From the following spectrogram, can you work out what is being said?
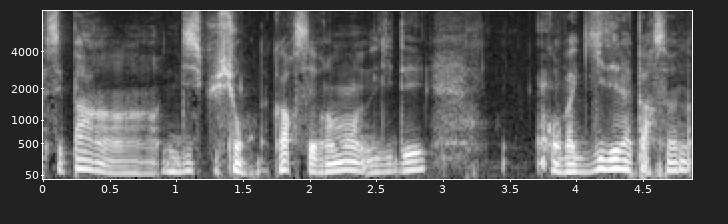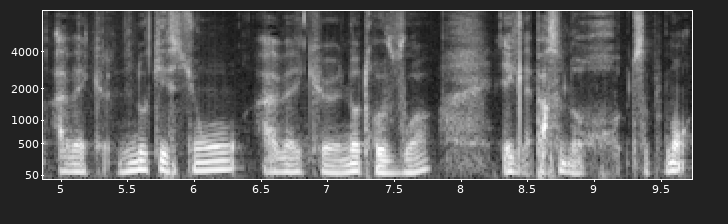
c'est pas une discussion, d'accord? C'est vraiment l'idée qu'on va guider la personne avec nos questions, avec euh, notre voix, et que la personne tout simplement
